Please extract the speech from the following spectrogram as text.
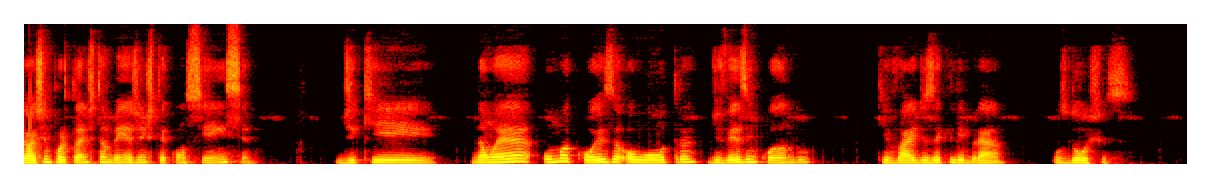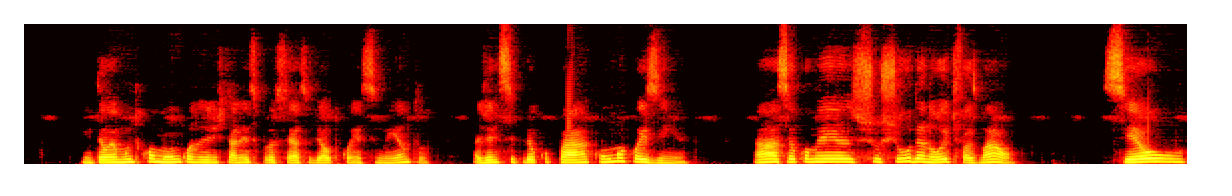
eu acho importante também a gente ter consciência de que não é uma coisa ou outra de vez em quando que vai desequilibrar os doxas. Então é muito comum quando a gente está nesse processo de autoconhecimento a gente se preocupar com uma coisinha. Ah, se eu comer chuchu de noite faz mal? Se eu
